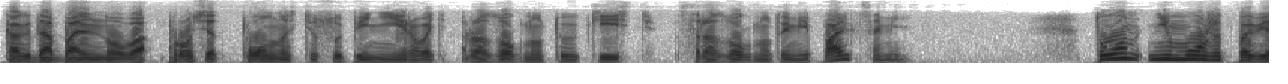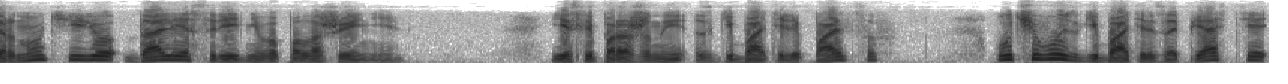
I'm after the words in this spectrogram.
Когда больного просят полностью супинировать разогнутую кисть с разогнутыми пальцами, то он не может повернуть ее далее среднего положения. Если поражены сгибатели пальцев, лучевой сгибатель запястья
